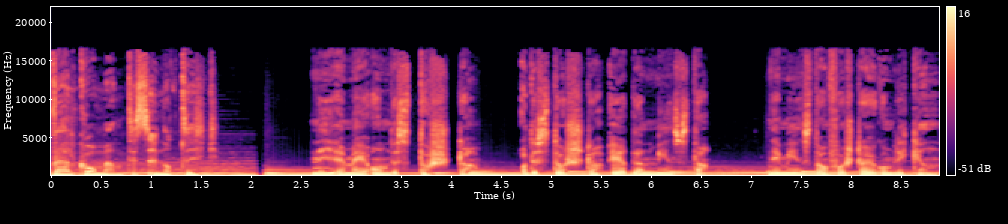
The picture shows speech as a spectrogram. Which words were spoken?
Välkommen till Synoptik. Ni är med om det största. Och det största är den minsta. Ni minns de första ögonblicken.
